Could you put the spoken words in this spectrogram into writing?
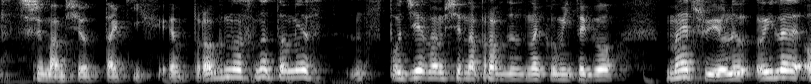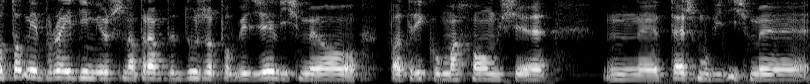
wstrzymam się od takich e, prognoz, natomiast spodziewam się naprawdę znakomitego meczu. I o, o ile o Tomie Bradym już naprawdę dużo powiedzieliśmy, o Patricku Mahomesie mm, też mówiliśmy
